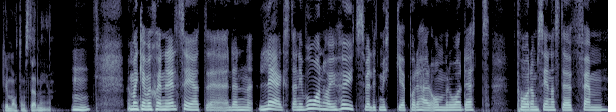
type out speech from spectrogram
klimatomställningen. Mm. Men man kan väl generellt säga att eh, den lägsta nivån har ju höjts väldigt mycket på det här området på ja. de senaste fem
